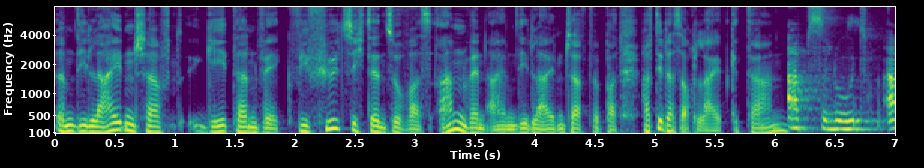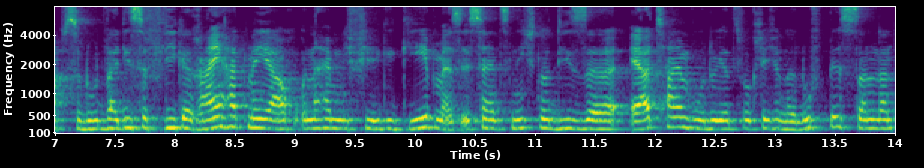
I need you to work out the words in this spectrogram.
ähm, die Leidenschaft geht dann weg. Wie fühlt sich denn sowas an, wenn einem die Leidenschaft verpasst? Hat dir das auch leid getan? Absolut, absolut, weil diese Fliegerei hat mir ja auch unheimlich viel gegeben. Es ist ja jetzt nicht nur diese Airtime, wo du jetzt wirklich in der Luft bist, sondern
